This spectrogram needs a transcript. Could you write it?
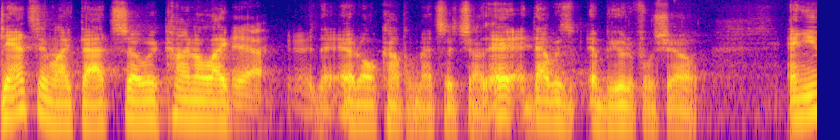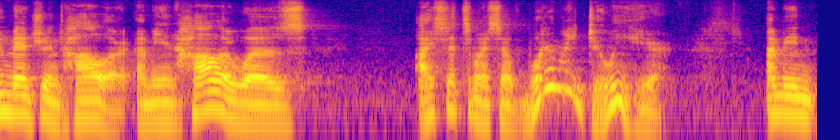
dancing like that. So it kind of like Yeah. it all complements each other. Eh, that was a beautiful show. And you mentioned Holler. I mean, Holler was. I said to myself, "What am I doing here?" I mean,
